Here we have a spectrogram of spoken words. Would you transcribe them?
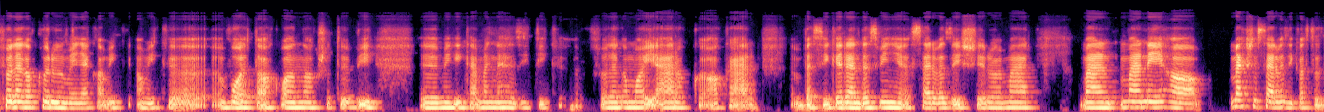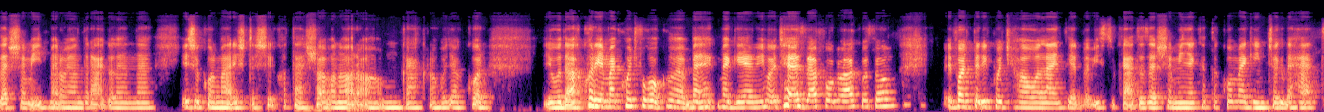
főleg a körülmények, amik, amik voltak, vannak, stb. még inkább megnehezítik, főleg a mai árak, akár beszéljük egy rendezvény szervezéséről, már, már, már néha meg se szervezik azt az eseményt, mert olyan drága lenne, és akkor már is tességhatással van arra a munkákra, hogy akkor jó, de akkor én meg hogy fogok megélni, hogyha ezzel foglalkozom, vagy pedig, hogyha online térbe visszük át az eseményeket, akkor megint csak, de hát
